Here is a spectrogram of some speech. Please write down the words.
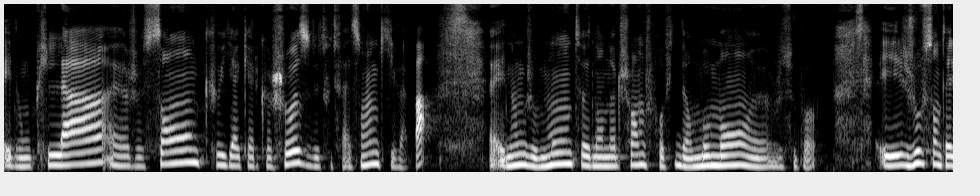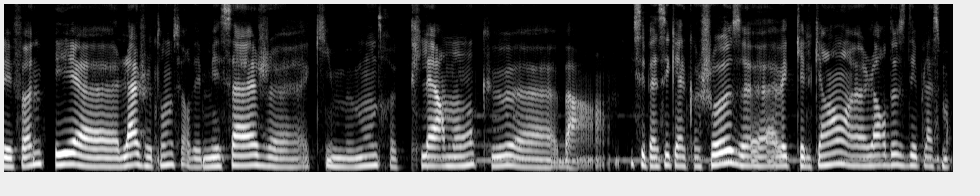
Et donc là, euh, je sens qu'il y a quelque chose de toute façon qui va pas. Et donc je monte dans notre chambre, je profite d'un moment, euh, je sais pas, et j'ouvre son téléphone. Et là, je tombe sur des messages qui me montrent clairement que ben, il s'est passé quelque chose avec quelqu'un lors de ce déplacement.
